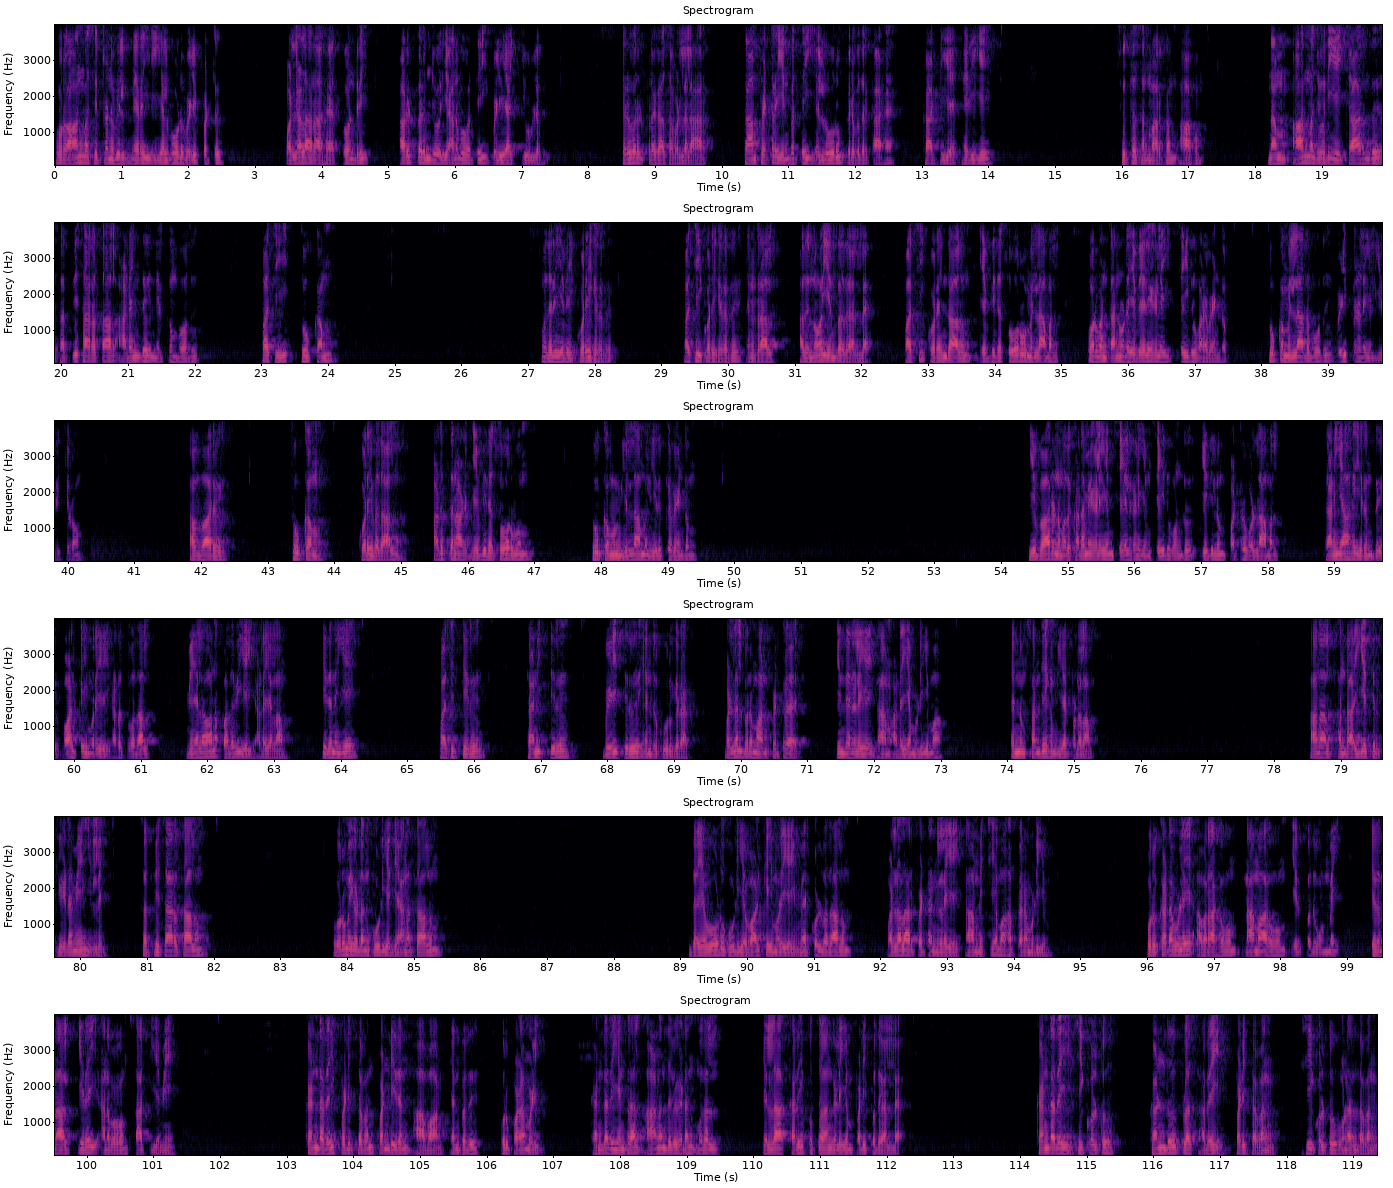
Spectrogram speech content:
ஒரு ஆன்ம சிற்றணுவில் நிறை இயல்போடு வெளிப்பட்டு வள்ளலாராக தோன்றி அருட்பெருஞ்சோதி அனுபவத்தை வெளியாக்கியுள்ளது. திருவருட்பிரகாச வள்ளலார் தாம் பெற்ற இன்பத்தை எல்லோரும் பெறுவதற்காக காட்டிய நெறியே சுத்த சன்மார்க்கம் ஆகும். நம் ஆன்ம ஜோதியை சார்ந்து சத்விசாரத்தால் அடைந்து நிற்கும்போது பசி தூக்கம் முதலியவை குறைகிறது. பசி குறைகிறது என்றால் அது நோய் என்பது அல்ல. பசி குறைந்தாலும் எவ்வித சோர்வும் இல்லாமல் ஒருவன் தன்னுடைய வேலைகளை செய்து வர வேண்டும். தூக்கம் இல்லாத போது விழிப்பு நிலையில் இருக்கிறோம். அவ்வாறு தூக்கம் குறைவதால் அடுத்த நாள் எவ்வித சோர்வும் தூக்கமும் இல்லாமல் இருக்க வேண்டும். இவ்வாறு நமது கடமைகளையும் செயல்களையும் செய்து கொண்டு எதிலும் பற்று கொள்ளாமல் தனியாக இருந்து வாழ்க்கை முறையை நடத்துவதால் மேலான பதவியை அடையலாம். இதனையே பசித்திரு தனித்திரு விழித்திரு என்று கூறுகிறார். வள்ளல் பெருமான் பெற்ற இந்த நிலையை நாம் அடைய முடியுமா? என்னும் சந்தேகம் ஏற்படலாம். ஆனால் அந்த ஐயத்திற்கு இடமே இல்லை. சத்விசாரத்தாலும் ஒருமையுடன் கூடிய தியானத்தாலும் தயவோடு கூடிய வாழ்க்கை முறையை மேற்கொள்வதாலும் வள்ளலார் பெற்ற நிலையை நாம் நிச்சயமாக பெற முடியும். ஒரு கடவுளே அவராகவும் நாமாகவும் இருப்பது உண்மை. இதனால் இறை அனுபவம் சாத்தியமே. கண்டதை படித்தவன் பண்டிதன் ஆவான் என்பது ஒரு பழமொழி. கண்டதை என்றால் ஆனந்த விகடன் முதல் எல்லா கதை புத்தகங்களையும் படிப்பது அல்ல. கண்டதை சீக்வல் டு கண்டு ப்ளஸ் அதை படித்தவன் சீக்வல் டு உணர்ந்தவன்.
